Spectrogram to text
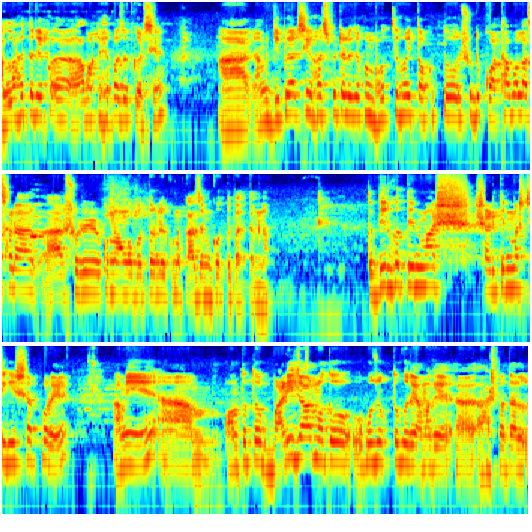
আল্লাহ হয়তো আমাকে হেফাজত করছে। আর আমি ডিপিআরসি হসপিটালে যখন ভর্তি হই, তখন তো শুধু কথা বলা ছাড়া আর- শরীরের কোনো অঙ্গ প্রত্যঙ্গের কোনো কাজ আমি করতে পারতাম না। তো দীর্ঘ তিন মাস, সাড়ে তিন মাস চিকিৎসার পরে আমি অন্তত বাড়ি যাওয়ার মতো উপযুক্ত করে আমাকে হাসপাতাল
